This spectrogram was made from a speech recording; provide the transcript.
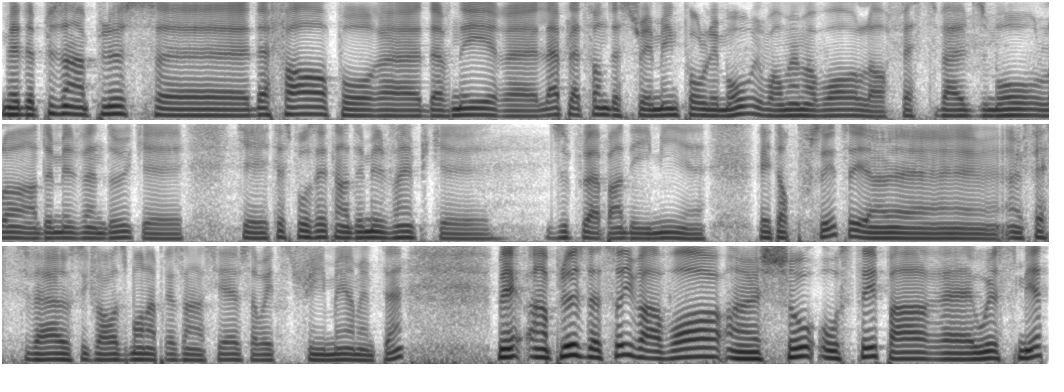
met de plus en plus euh, d'efforts pour euh, devenir la plateforme de streaming pour l'humour. Ils vont même avoir leur festival d'humour en 2022 qui, qui était supposé être en 2020 puis que dû pour la pandémie euh, a été repoussé. Un, un- un festival aussi qui va avoir du monde en présentiel, ça va être streamé en même temps. Mais en plus de ça, il va y avoir un show hosté par euh, Will Smith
